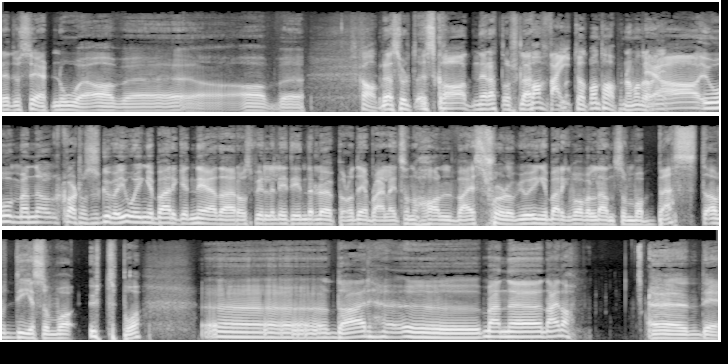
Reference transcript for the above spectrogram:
redusert noe av, eh, av eh, Skaden. result skaden, rett og slett. Man veit jo at man taper når man drar. Ja, jo, men uh, klart også skulle Jo Inge Berge ned der og spille litt indreløper, og det ble litt sånn halvveis, sjøl om Jo Inge Berge var vel den som var best av de som var utpå uh, der. Uh, men uh, nei da. Uh, det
